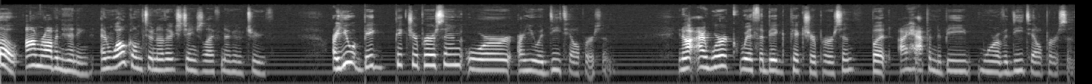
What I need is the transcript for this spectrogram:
Hello, I'm Robyn Henning, and welcome to another Exchange Life Nugget of Truth. Are you a big picture person or are you a detail person? You know, I work with a big picture person, but I happen to be more of a detail person.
